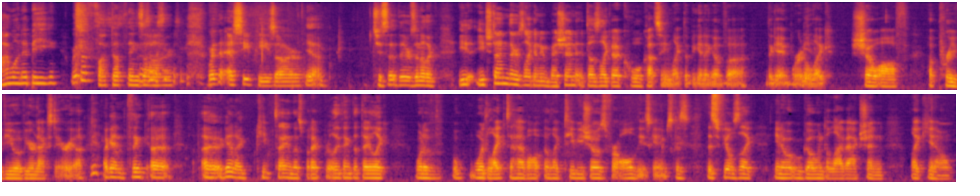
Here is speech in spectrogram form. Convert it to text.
"I want to be where the fucked up things are." where the scps are Yeah. She said there's another. e- Each time there's like a new mission, it does like a cool cutscene, like the beginning of uh, the game, where it'll Yeah. like show off a preview of your next area. Yeah. Again, think. Uh, uh, again, I keep saying this, but I really think that they like would have would like to have all like TV shows for all of these games because this feels like you know it would go into live action, like you know,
